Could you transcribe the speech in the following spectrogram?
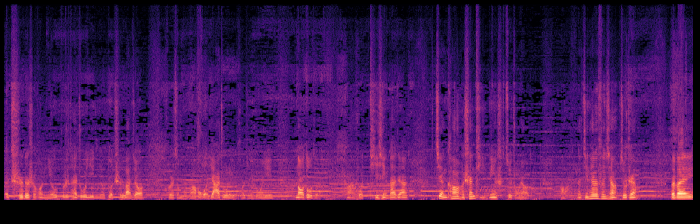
呃，吃的时候你又不是太注意，你就多吃辣椒或者怎么把火压住了以后，就容易闹肚子。啊，我提醒大家，健康和身体一定是最重要的。好，那今天的分享就这样，拜拜。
